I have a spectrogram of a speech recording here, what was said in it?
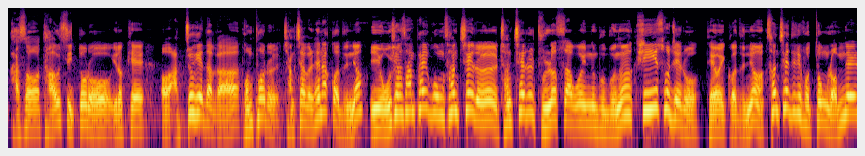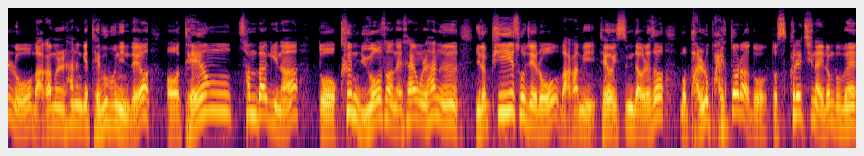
가서 닿을 수 있도록 이렇게 어, 앞쪽에다가 범퍼를 장착을 해놨거든요. 이 오션 380 선체를 전체를 둘러싸고 있는 부분은 PE 소재로 되어 있거든요. 선체들이 보통 럼레일로 마감을 하는 게 대부분인데요. 어, 대형 선박이나 또 큰 유어선에 사용을 하는 이런 PE 소재로 마감이 되어 있습니다. 그래서 뭐 발로 밟더라도 또 스크래치나 이런 부분에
